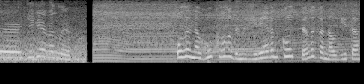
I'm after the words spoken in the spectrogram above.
е, дерев'я лип. Олена Гук, Володимир Гірявенко, телеканал Віта.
